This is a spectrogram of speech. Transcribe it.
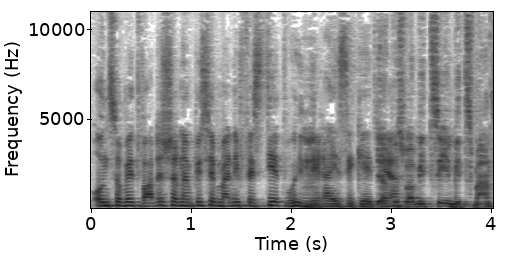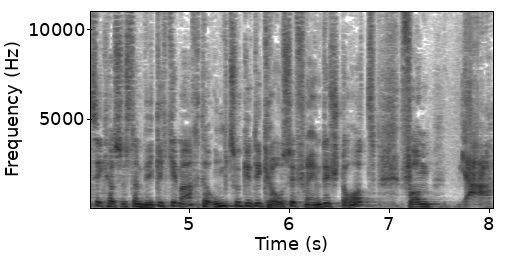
und somit war das schon ein bisschen manifestiert, wohin hm. die Reise geht. Ja, ja, das war mit zehn, mit 20 hast du es dann wirklich gemacht, der Umzug in die große fremde Stadt vom, ja,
